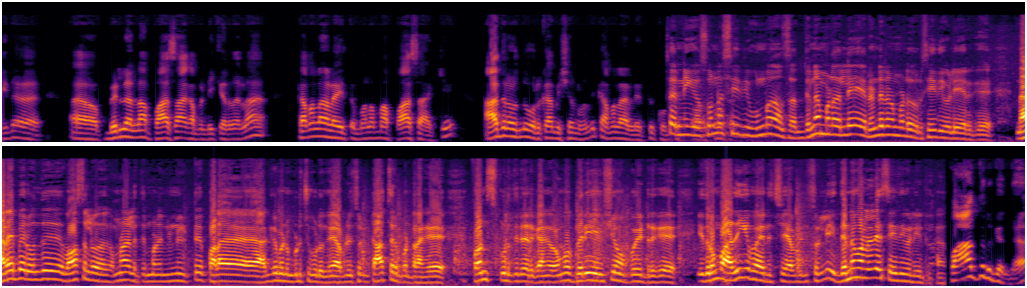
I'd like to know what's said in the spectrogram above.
இதை பில்லெல்லாம் பாஸ் ஆகாமல் நிற்கிறதெல்லாம் கமலாலயத்து மூலமாக பாஸ் ஆக்கி அதில் வந்து ஒரு கமிஷன் வந்து கமலாலயத்துக்கு சார் நீங்கள் சொன்ன. செய்தி உண்மைதான் சார். தினமலர்லே ரெண்டு நாள் ஒரு செய்தி வெளியே இருக்கு. நிறைய பேர் வந்து வாசல் கமலாலயத்தின் முன்னாடி நின்றுட்டு பல அக்ரிமெண்ட் முடிச்சு கொடுங்க அப்படின்னு சொல்லி டார்ச்சர் பண்றாங்க. ஃபண்ட்ஸ் கொடுத்துட்டே இருக்காங்க. ரொம்ப பெரிய விஷயம் போயிட்டு இருக்கு இது ரொம்ப அதிகமாயிருச்சு அப்படின்னு சொல்லி தினமலர்லே செய்தி வெளியிட்டிருக்காங்க. பார்த்துருக்கேங்க.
